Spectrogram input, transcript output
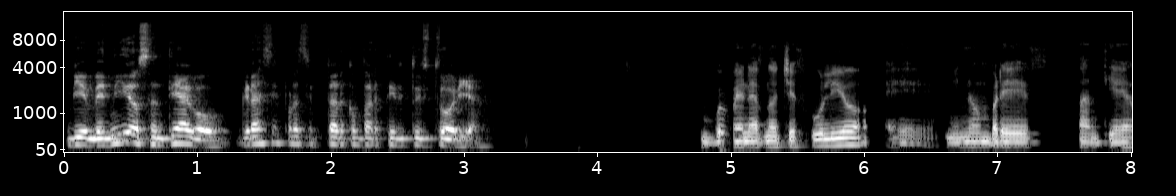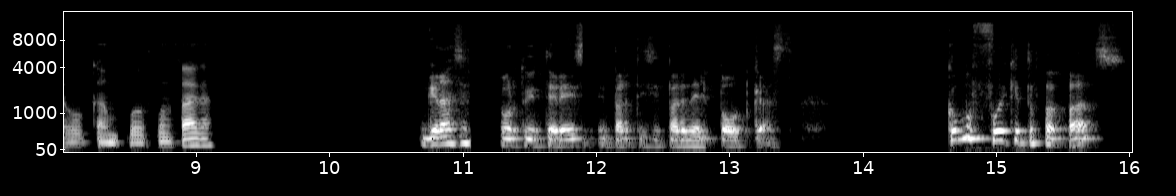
Bienvenido, Santiago. Gracias por aceptar compartir tu historia. Buenas noches, Julio. Eh, mi nombre es Santiago Campos Gonzaga. Gracias por tu interés en participar en el podcast. ¿Cómo fue que tus papás,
